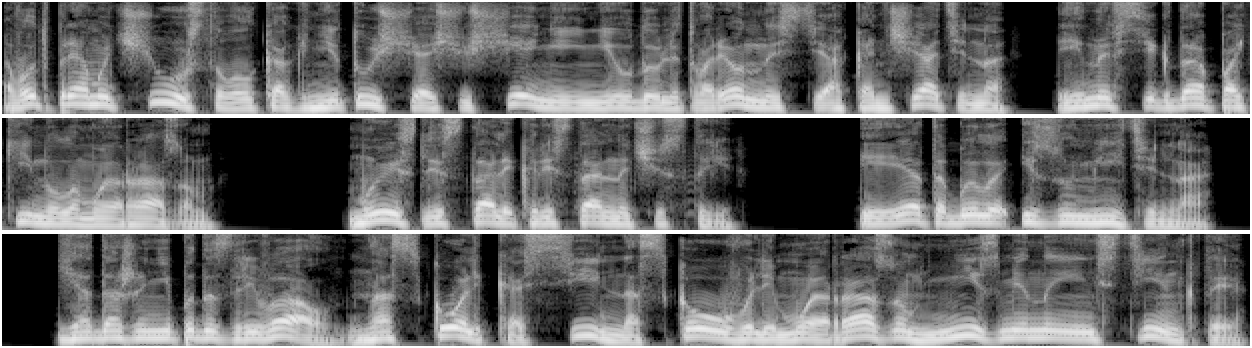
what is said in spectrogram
Вот прямо чувствовал, как гнетущее ощущение неудовлетворенности окончательно и навсегда покинуло мой разум. Мысли стали кристально чисты. И это было изумительно. Я даже не подозревал, насколько сильно сковывали мой разум низменные инстинкты,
